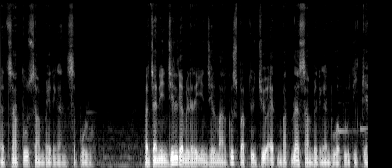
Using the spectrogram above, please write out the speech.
ayat 1 sampai dengan 10. Bacaan Injil diambil dari Injil Markus bab 7 ayat 14 sampai dengan 23.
